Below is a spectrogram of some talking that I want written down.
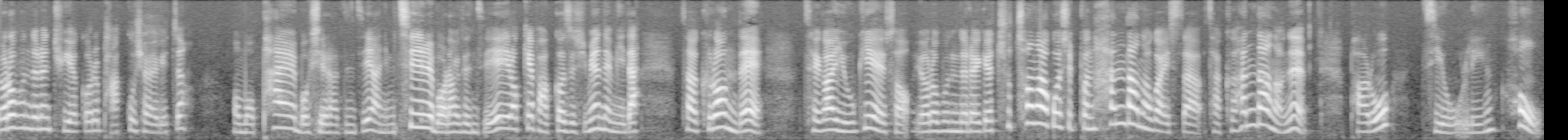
여러분들은 뒤에 거를 바꾸셔야겠죠? 어, 뭐, 8 뭐시라든지 아니면 7 뭐라든지 이렇게 바꿔주시면 됩니다. 자, 그런데 제가 여기에서 여러분들에게 추천하고 싶은 한 단어가 있어요. 자, 그 한 단어는 바로 지오링호.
